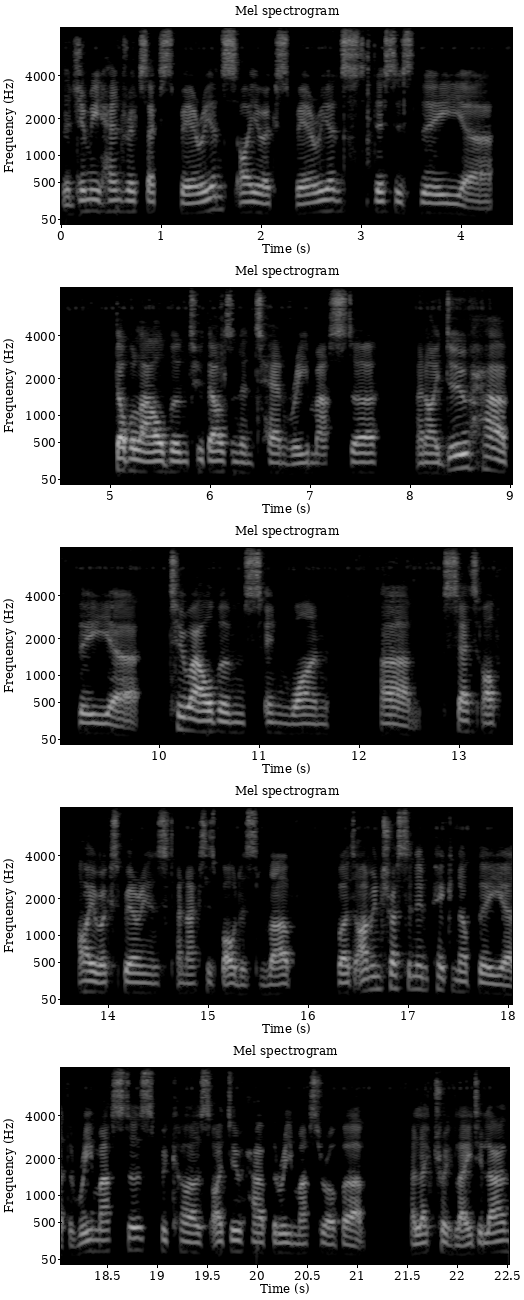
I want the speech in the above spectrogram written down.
The Jimi Hendrix Experience. Are you experienced? This is the uh, double album 2010 remaster. And I do have the uh, two albums in one um, set of Are You Experienced and Axis Bold as Love. But I'm interested in picking up the uh, the remasters because I do have the remaster of uh, Electric Ladyland.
